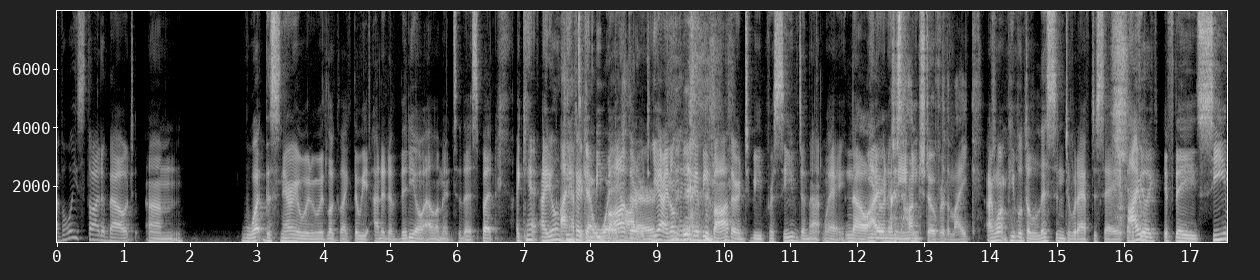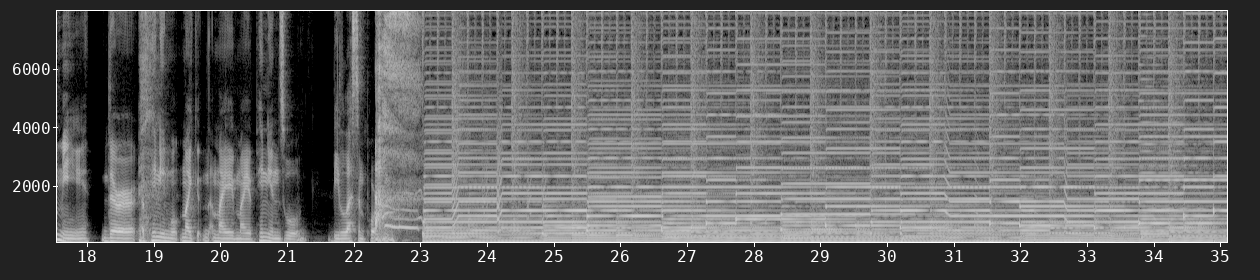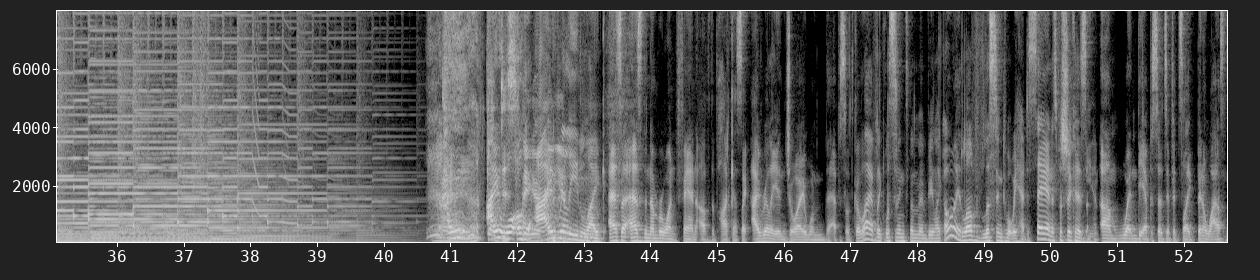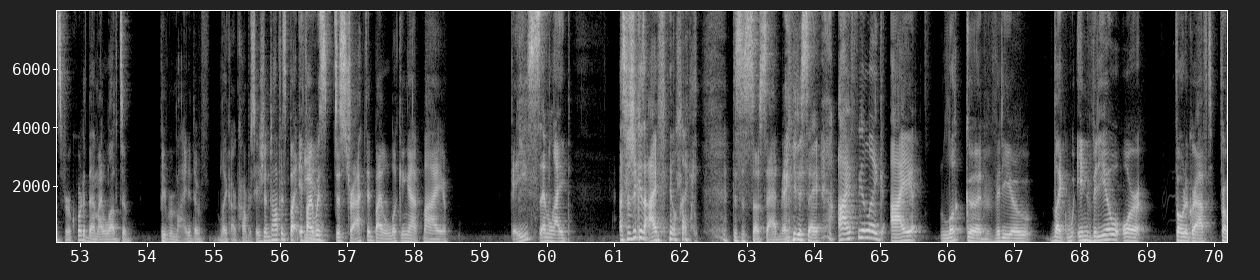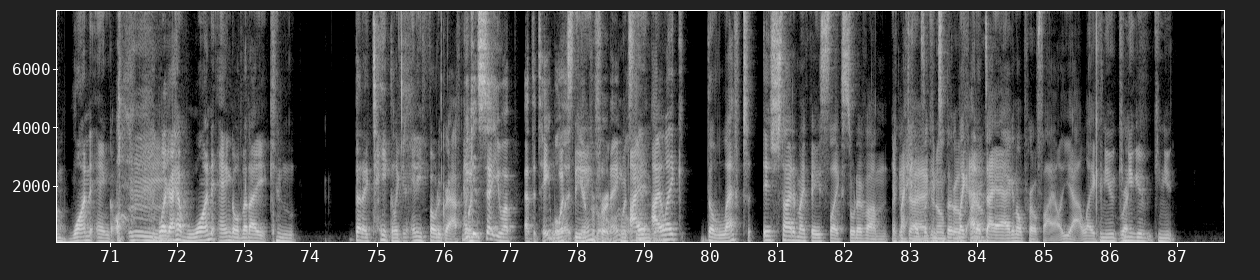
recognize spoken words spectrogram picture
I've always thought about um, what the scenario would, would look like that we added a video element to this, but I can't. I don't I think have I, to can be bothered. hotter. Yeah, I don't think I can be bothered to be perceived in that way. No, you I know I Just mean? hunched over the mic. I want people to listen to what I have to say. And I, I- feel like if they see me, their opinion will like my my opinions will be less important. I well, okay. I opinion. really like as a, as the number one fan of the podcast. Like, I really enjoy when the episodes go live, like listening to them and being like, oh, I love listening to what we had to say, and especially because um, when the episodes, if it's like been a while since we recorded them, I love to be reminded of like our conversation topics. But if I was distracted by looking at my face and like especially because I feel like this is so sad, maybe to say. I feel like I look good video, like in video or photographed from one angle. like I have one angle that I can that I take like in any photograph. We can set you up at the table What's at the your angle? preferred angle. What's the I, angle? I like the left-ish side of my face, like sort of um, Like like a my head's looking to the diagonal like at a diagonal profile. Yeah, like Can you can right- you give can you?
